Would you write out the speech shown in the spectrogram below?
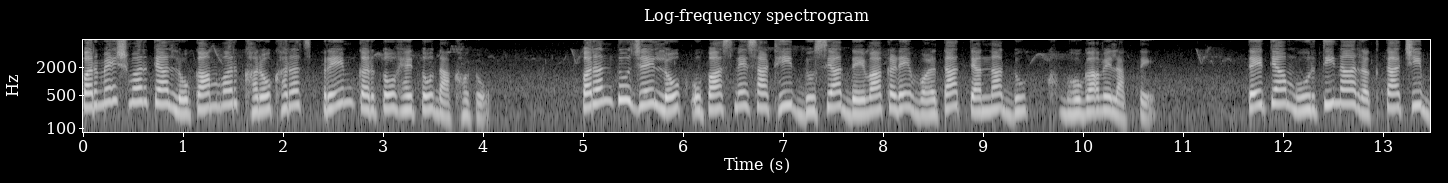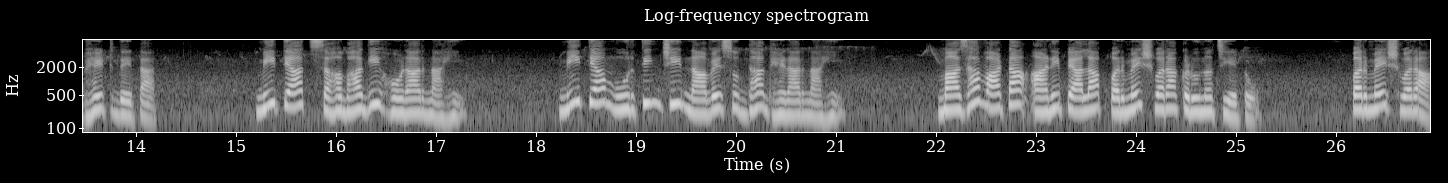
परमेश्वर त्या लोकांवर खरोखरच प्रेम करतो हे तो दाखवतो. परंतु जे लोक उपासनेसाठी दुसऱ्या देवाकडे वळतात त्यांना दुःख भोगावे लागते. ते त्या मूर्तींना रक्ताची भेट देतात. मी त्यात सहभागी होणार नाही. मी त्या मूर्तींची नावेसुद्धा घेणार नाही. माझा वाटा आणि प्याला परमेश्वराकडूनच येतो. परमेश्वरा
